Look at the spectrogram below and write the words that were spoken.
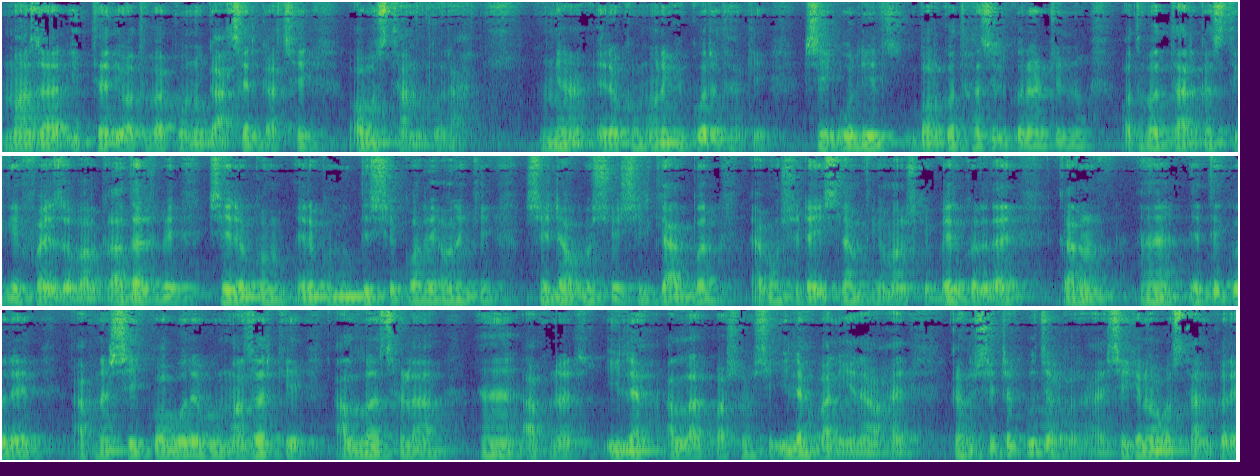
মাজার ইত্যাদি অথবা কোনো গাছের কাছে অবস্থান করা। এরকম অনেকে করে থাকে সে অলির বরকত হাসিল করার জন্য অথবা তার কাছ থেকে ফয়েজ বরকাত আসবে সেই রকম এরকম উদ্দেশ্যে করে অনেকে। সেটা অবশ্যই শিরকে আকবর এবং সেটা ইসলাম থেকে মানুষকে বের করে দেয়। কারণ হ্যাঁ এতে করে আপনার সেই কবর এবং মাজারকে আল্লাহ ছাড়া হ্যাঁ আপনার ইলাহ, আল্লাহর পাশাপাশি ইলাহ বানিয়ে নেওয়া হয়। কারণ সেটা পূজা করা হয়, সেখানে অবস্থান করে।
